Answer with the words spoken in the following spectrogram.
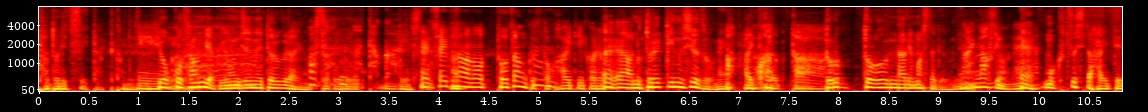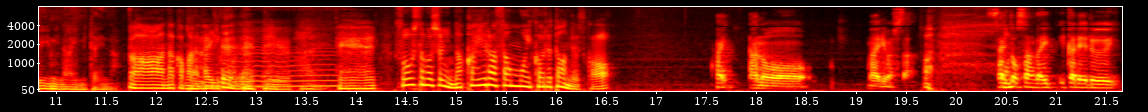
たどり着いたって感じです、へー。標高340メートルぐらいのところで。した。え斉藤さん、あの登山靴とか履いていかれば、ええあのトレッキングシューズをねあ履いてよかった。ドロッドロになりましたけどね。なりますよね。ええもう靴下履いてる意味ないみたいな。ああ中まで入り込んでっていう、えーそうした場所に中平さんも行かれたんですか？はい、あのー参りました。あ。斉藤さんが行かれる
